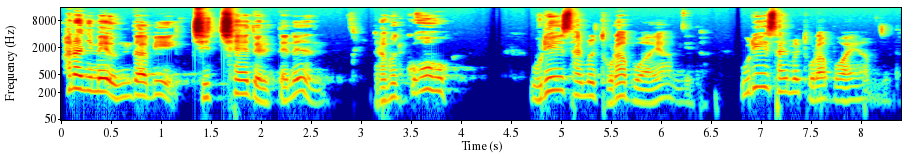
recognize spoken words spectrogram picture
하나님의 응답이 지체될 때는 여러분 꼭 우리의 삶을 돌아보아야 합니다. 우리의 삶을 돌아보아야 합니다.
